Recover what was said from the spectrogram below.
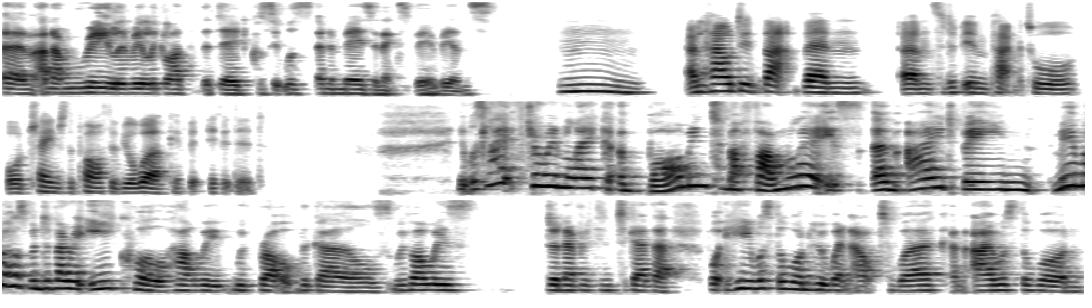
um, and I'm really really glad that they did because it was an amazing experience. Mm. And how did that then um, sort of impact or or change the path of your work, if it if it did? It was like throwing like a bomb into my family. It's um, I'd been me and my husband are very equal. How we we've brought up the girls. We've always done everything together. But he was the one who went out to work, and I was the one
